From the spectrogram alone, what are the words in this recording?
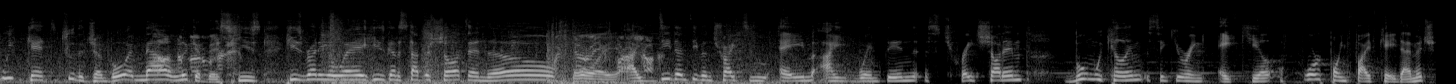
We get to the jumbo, and now look at this. He's he's running away. He's gonna stab the shot, and oh boy, I didn't even try to aim. I went in, straight shot him. Boom, we kill him, securing 8 kill, 4.5k damage.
